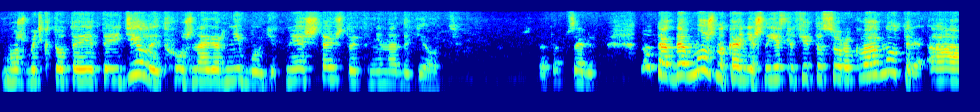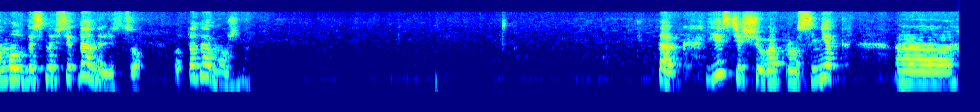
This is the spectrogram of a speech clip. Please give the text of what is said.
может быть, кто-то это и делает, хуже, наверное, не будет. Но я считаю, что это не надо делать это абсолютно. Ну, тогда можно, конечно, если фито-40 вовнутрь, а молодость навсегда на лицо, вот тогда можно. Так, есть еще вопросы? Нет? А,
